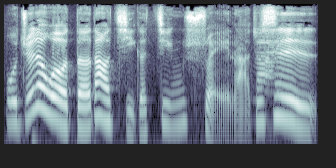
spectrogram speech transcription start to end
我觉得我有得到几个精髓啦，就是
